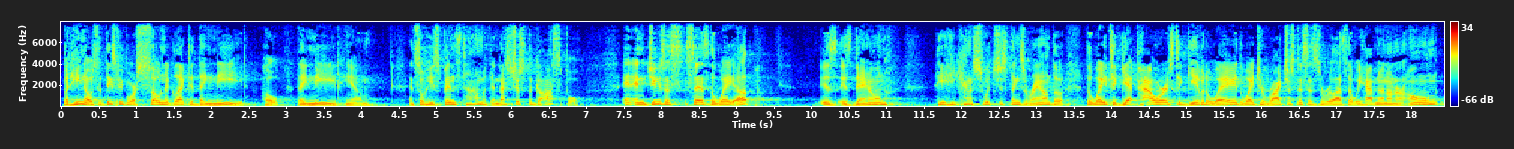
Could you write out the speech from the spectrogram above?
but he knows that these people are so neglected, they need hope, they need him. And so he spends time with them. That's just the gospel. And, and Jesus says the way up is, is down. He, he kind of switches things around. The, the way to get power is to give it away. The way to righteousness is to realize that we have none on our own.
